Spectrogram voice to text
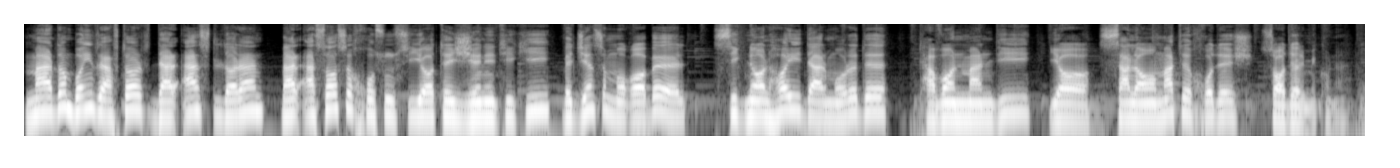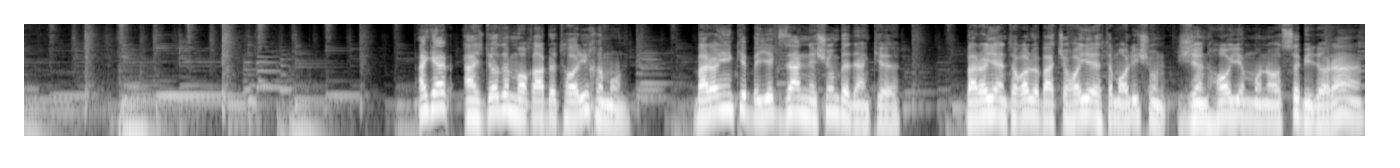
مردان با این رفتار در اصل دارن بر اساس خصوصیات ژنتیکی به جنس مقابل سیگنال هایی در مورد توانمندی یا سلامت خودش صادر می‌کنه. اگر اجداد ما قبل تاریخمون برای اینکه به یک زن نشون بدن که برای انتقال به بچه های احتمالیشون ژنهای مناسبی دارن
